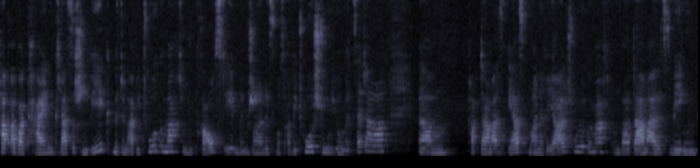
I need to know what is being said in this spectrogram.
habe aber keinen klassischen Weg mit dem Abitur gemacht und du brauchst eben im Journalismus Abiturstudium etc. Ähm, habe damals erst meine Realschule gemacht und war damals wegen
